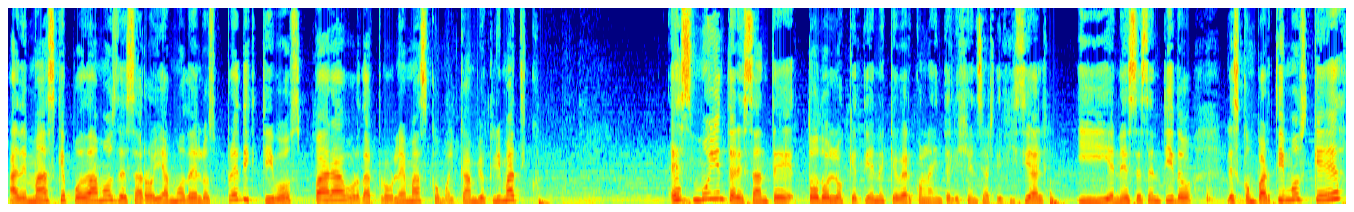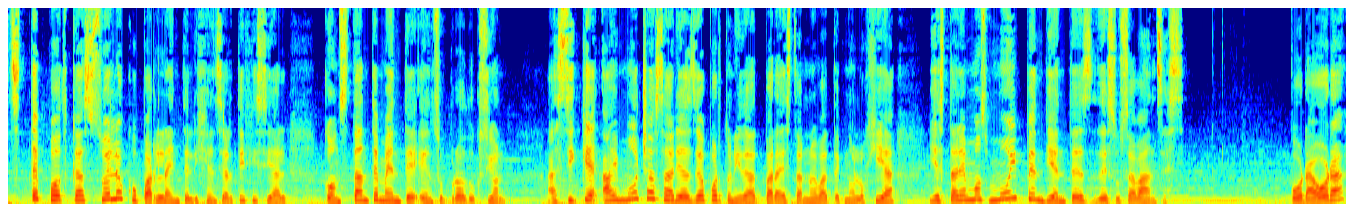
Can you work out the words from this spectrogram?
además que podamos desarrollar modelos predictivos para abordar problemas como el cambio climático. Es muy interesante todo lo que tiene que ver con la inteligencia artificial y en ese sentido les compartimos que este podcast suele ocupar la inteligencia artificial constantemente en su producción. Así que hay muchas áreas de oportunidad para esta nueva tecnología y estaremos muy pendientes de sus avances. Por ahora,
